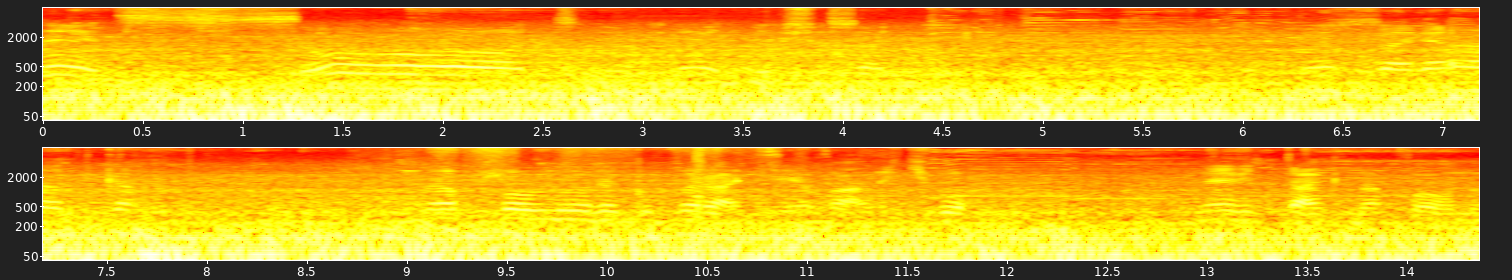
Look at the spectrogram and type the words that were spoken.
навіть сотню, і навіть більше сотні. Плюс зарядка на повну рекуперацію валить. О! Навіть так на повну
